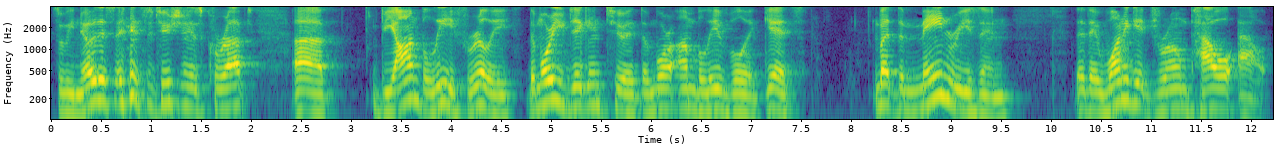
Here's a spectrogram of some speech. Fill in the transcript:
So we know this institution is corrupt uh, beyond belief, really. The more you dig into it, the more unbelievable it gets. But the main reason that they want to get Jerome Powell out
